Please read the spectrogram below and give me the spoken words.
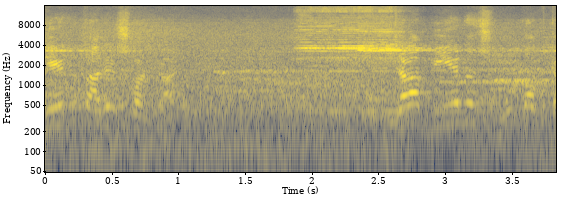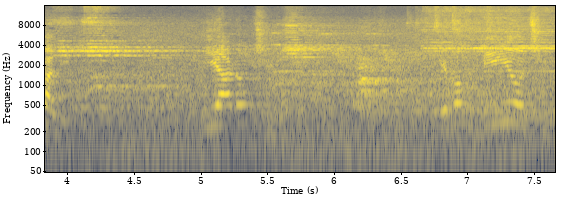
যেহেতু তাদের সরকার, যারা বিএলও ছিল তৎকালীন ইআরও ছিল, এবং ডিইও ছিল,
